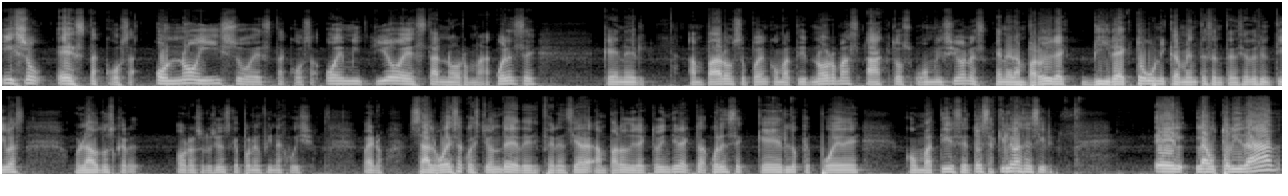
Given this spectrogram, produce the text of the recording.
hizo esta cosa o no hizo esta cosa o emitió esta norma. Acuérdense que en el amparo se pueden combatir normas, actos u omisiones. En el amparo directo únicamente sentencias definitivas o laudos o resoluciones que ponen fin a juicio. Bueno, salvo esa cuestión de, diferenciar amparo directo e indirecto, acuérdense qué es lo que puede combatirse. Entonces aquí le vas a decir, la autoridad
